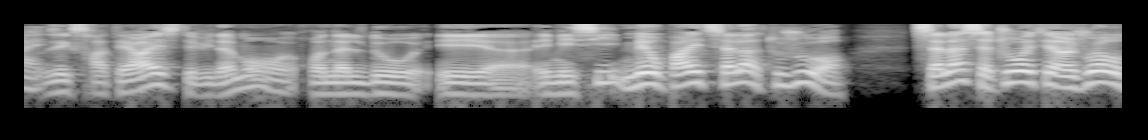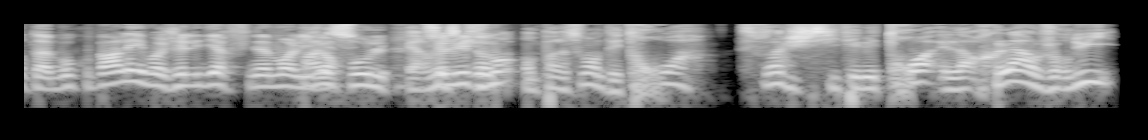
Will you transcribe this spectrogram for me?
Ouais. extraterrestres, évidemment, Ronaldo et, euh, et Messi, mais on parlait de Salah toujours. Salah, ça a toujours été un joueur dont on a beaucoup parlé. Moi j'allais dire finalement Liverpool, Hervé, celui dont... on parle souvent des trois. C'est pour ça que j'ai cité les trois. Alors que là, aujourd'hui,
